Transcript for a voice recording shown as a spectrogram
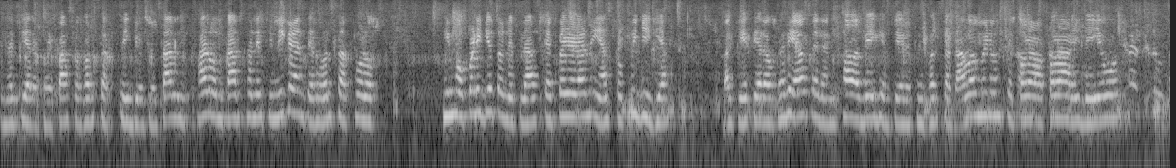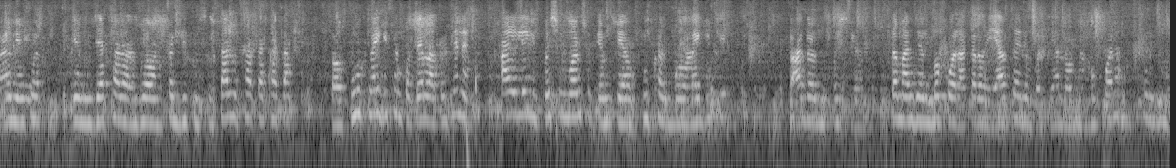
અને અત્યારે ભાઈ પાછો વરસાદ થઈ ગયો છે ચાલુ ખાડો કારખાનેથી નીકળ્યા ને ત્યારે વરસાદ થોડો ધીમો પડી ગયો તો ને એટલે આજ કઈ પડેલા નહીં આજ તો પૂજી ગયા બાકી અત્યારે ઘરે આવશે ને ખાવા બે ગયા ત્યારે તો વરસાદ આવવા મળ્યો છે પલાળા પલાળી દે એવો અને જો એમ જેઠાલાલ જવાનું કરી દીધું ચાલુ ખાતા ખાતા તો ભૂખ લાગી છે તો પેલા તો છે ને ખાઈ લેવી પછી મળશું કેમ કે ભૂખ જ બહુ લાગી છે. આગળ પછી તમારે જેમ બપોરા કરો એ આવતા ને પછી હાલો અમે બપોરા કરી દઈએ.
